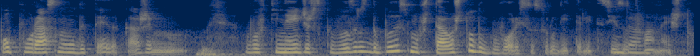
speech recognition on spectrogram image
по-пораснало дете, да кажем, в тинейджърска възраст, да бъде смущаващо да говори с родителите си да. за това нещо.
